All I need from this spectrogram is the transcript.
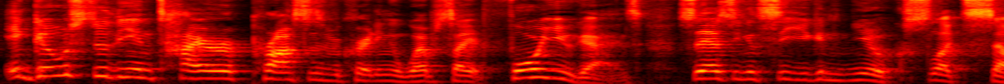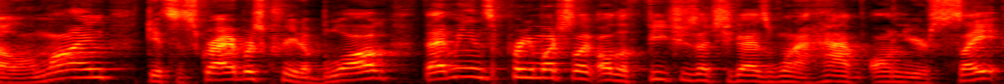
it goes through the entire process of creating a website for you guys. So as you can see, you can you know select sell online, get subscribers, create a blog. That means pretty much like all the features that you guys want to have on your site.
